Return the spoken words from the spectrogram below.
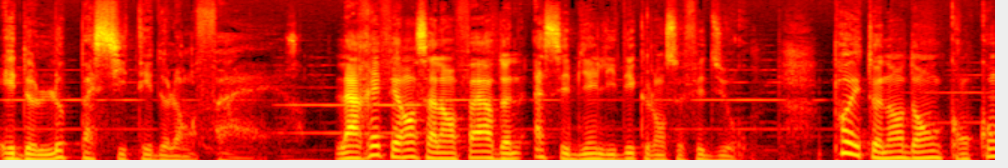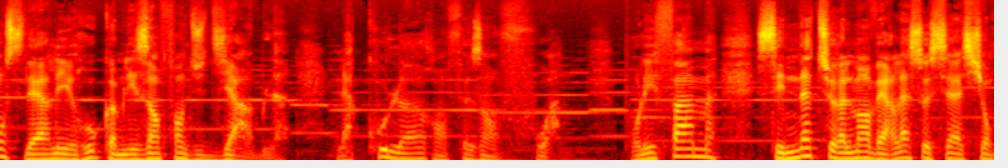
et de l'opacité de l'enfer. La référence à l'enfer donne assez bien l'idée que l'on se fait du roux. Pas étonnant donc qu'on considère les roux comme les enfants du diable, la couleur en faisant foi. Pour les femmes, c'est naturellement vers l'association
